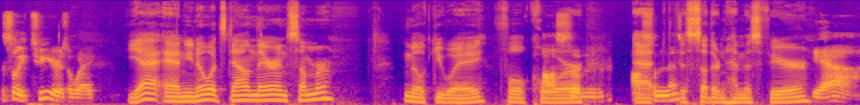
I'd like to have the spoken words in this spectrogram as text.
it's only two years away Yeah, and you know what's down there in summer? Milky Way, full core awesome at the southern hemisphere. yeah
